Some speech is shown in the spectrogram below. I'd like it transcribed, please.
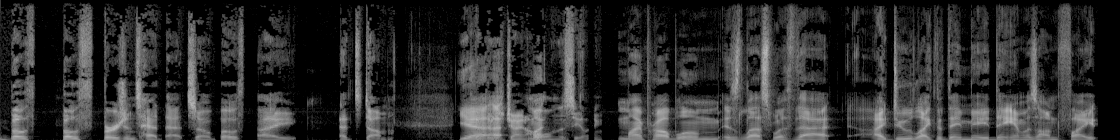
Both both versions had that. So both I that's dumb. that Yeah, there's a giant my, hole in the ceiling. my problem is less with that. I do like that they made the Amazon fight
